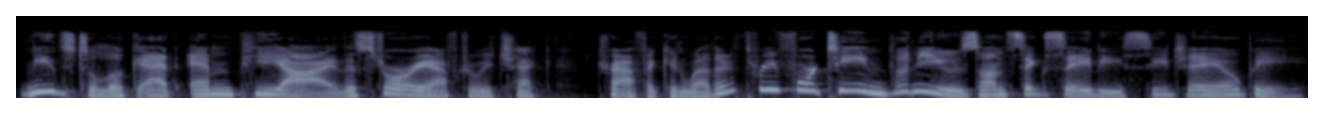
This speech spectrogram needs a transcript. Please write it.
needs to look at MPI. The story after we check traffic and weather. 314, the news on 680 CJOB.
